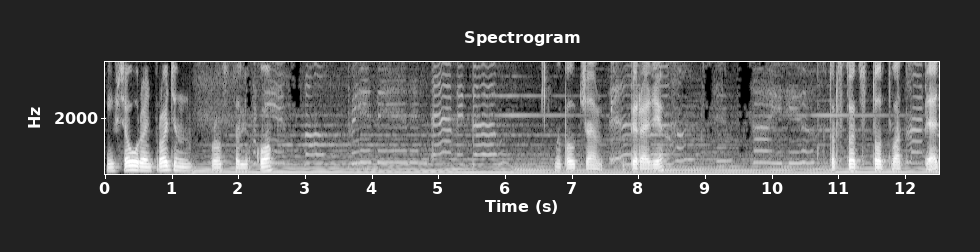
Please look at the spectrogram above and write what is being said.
И все, уровень пройден просто легко. Мы получаем супер орех, который стоит 125.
